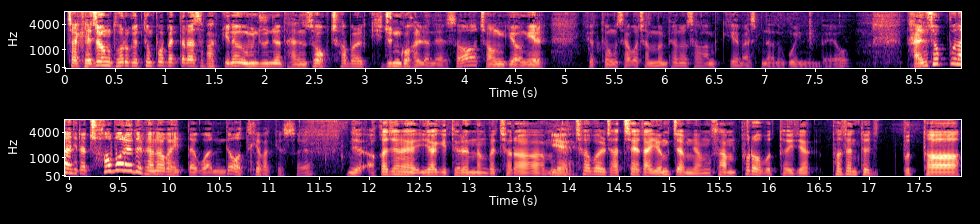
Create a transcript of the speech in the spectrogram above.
자, 개정 도로교통법에 따라서 바뀌는 음주운전 단속 처벌 기준과 관련해서 정경일 교통사고 전문 변호사와 함께 말씀 나누고 있는데요. 단속뿐 아니라 처벌에도 변화가 있다고 하는데 어떻게 바뀌었어요? 이제 아까 전에 이야기 드렸는 것처럼 예. 그 처벌 자체가 0.03%부터 이제 퍼센트부터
